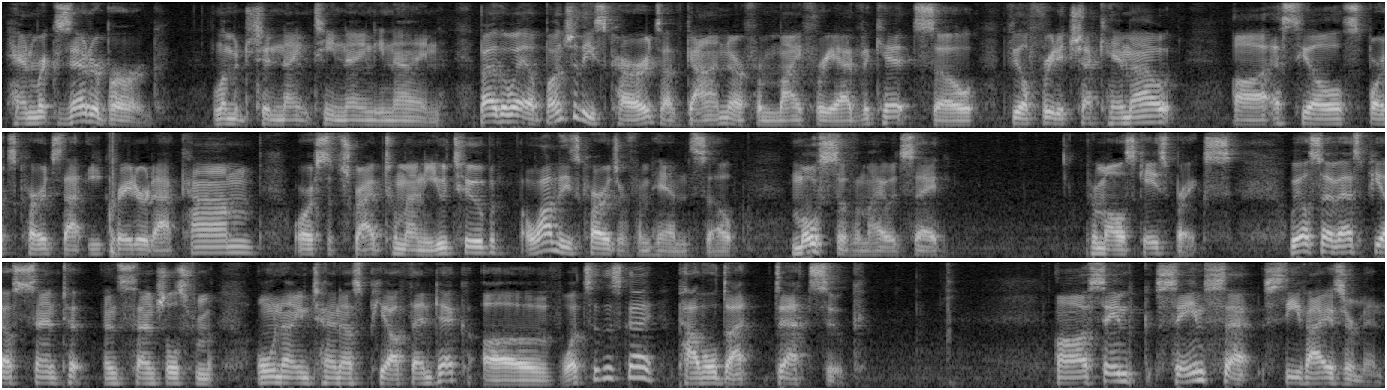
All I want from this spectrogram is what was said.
Henrik Zetterberg, limited to 1999. By the way, a bunch of these cards I've gotten are from My Free Advocate, so feel free to check him out uh, stlsportscards.ecrater.com or subscribe to him on YouTube. A lot of these cards are from him, so most of them, I would say. from all his case breaks. We also have SPL Essentials from 0910 SP Authentic of, what's it, this guy? Pavel Datsyuk. Uh, same, same set, Steve Yzerman.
